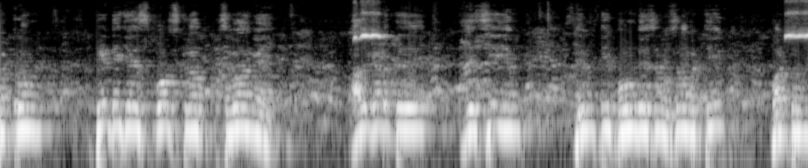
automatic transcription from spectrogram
மற்றும் டிடிகே ஸ்போர்ட்ஸ் கிளப் சிவகங்கை. அதுக்கடுத்து எஸ்சிஎம் எம்டி ஃபவுண்டேஷன் உசிலம்பட்டி மற்றும்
